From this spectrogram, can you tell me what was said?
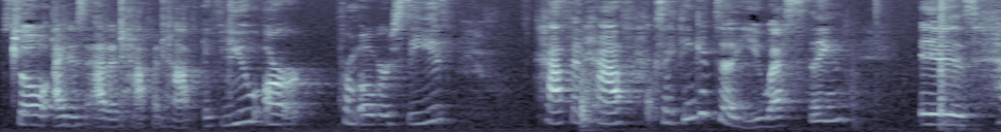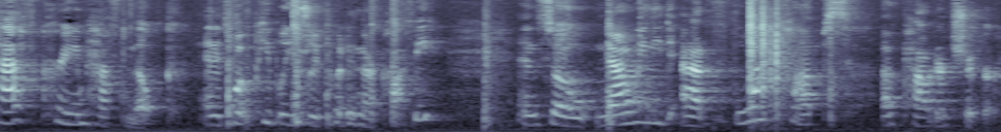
So I just added half and half. If you are from overseas, half and half, because I think it's a US thing, is half cream, half milk. And it's what people usually put in their coffee. And so now we need to add four cups of powdered sugar.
